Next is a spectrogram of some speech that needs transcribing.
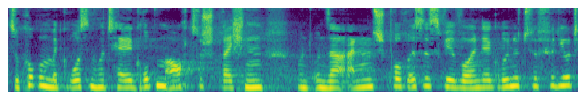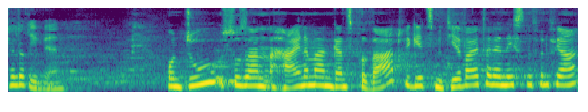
zu gucken, mit großen Hotelgruppen auch zu sprechen. Und unser Anspruch ist es, wir wollen der grüne TÜV für die Hotellerie werden. Und du, Susanne Heinemann, ganz privat, wie geht's mit dir weiter in den nächsten fünf Jahren?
